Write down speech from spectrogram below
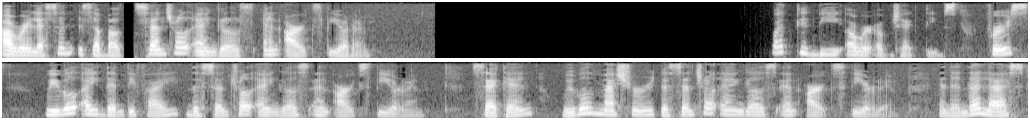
Our lesson is about central angles and arcs theorem. What could be our objectives? First, we will identify the central angles and arcs theorem. Second, we will measure the central angles and arcs theorem. And then the last,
